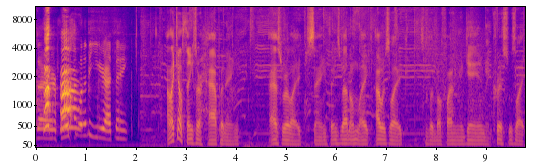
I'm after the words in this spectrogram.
sir. First one of the year, I think. I like how things are happening as we're like saying things about them. Like I was like something about fighting a game, and Chris was like,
